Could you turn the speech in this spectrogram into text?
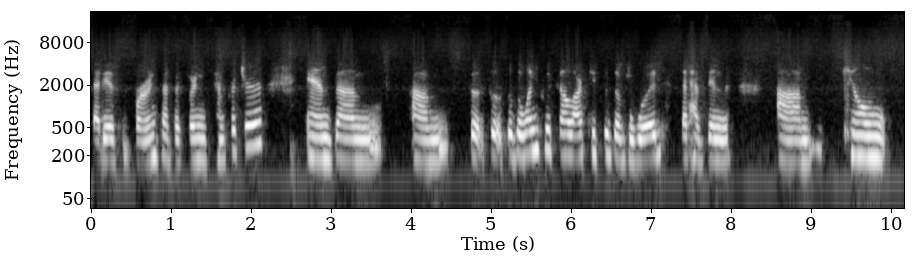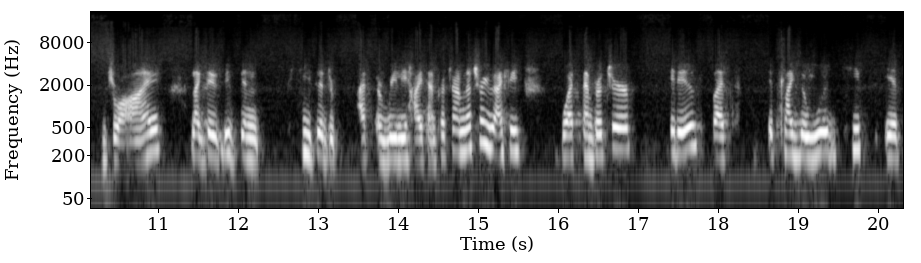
that is burnt at a certain temperature, and um, um, so, so so the ones who sell are pieces of wood that have been um, kiln dry, like they, they've been heated at a really high temperature. I'm not sure exactly what temperature it is, but it's like the wood keeps its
